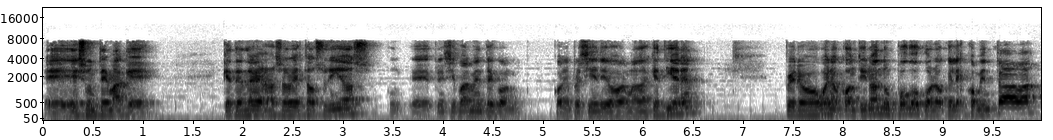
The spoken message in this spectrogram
es un tema que, que tendrá que resolver Estados Unidos, principalmente con, el presidente y los gobernadores que tienen. Pero bueno, continuando un poco con lo que les comentaba,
